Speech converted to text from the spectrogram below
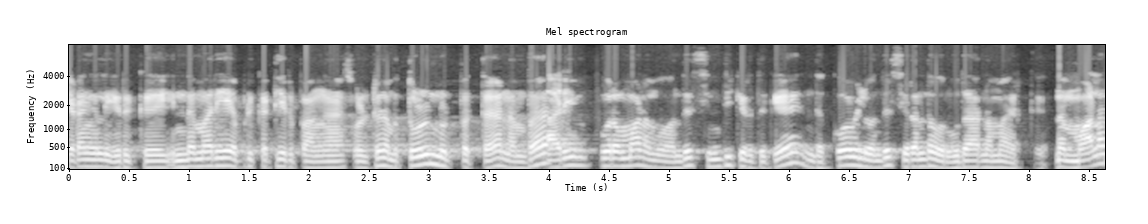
இடங்கள் இருக்கு இந்த மாதிரியே எப்படி கட்டியிருப்பாங்க சொல்லிட்டு நம்ம தொழில்நுட்பத்தை நம்ம அறிவுபூர்வமா நம்ம வந்து சிந்திக்கிறதுக்கு இந்த கோவில் வந்து சிறந்த ஒரு உதாரணமா இருக்கு. இந்த மலை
